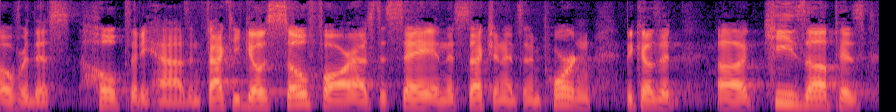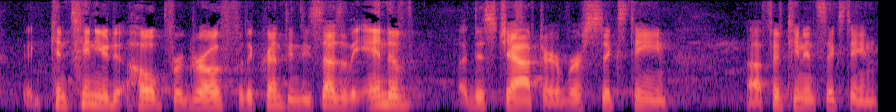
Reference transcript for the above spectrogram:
over this hope that he has. In fact, he goes so far as to say in this section, it's important because it uh, keys up his continued hope for growth for the Corinthians. He says at the end of this chapter, verse 16, uh, 15 and 16,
